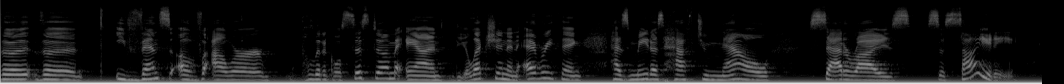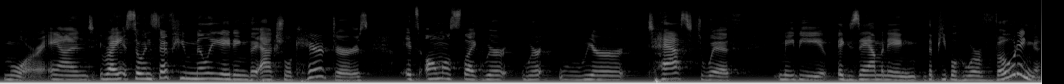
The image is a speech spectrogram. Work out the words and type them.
th- the the events of our political system and the election and everything has made us have to now satirize society more and right so instead of humiliating the actual characters it's almost like we're we're we're tasked with maybe examining the people who are voting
